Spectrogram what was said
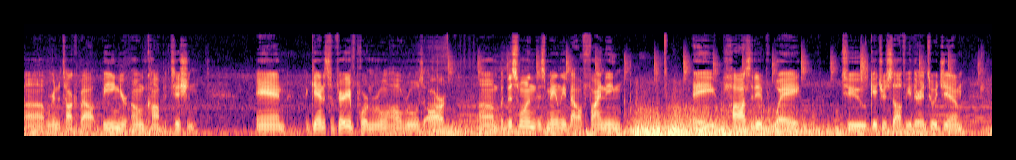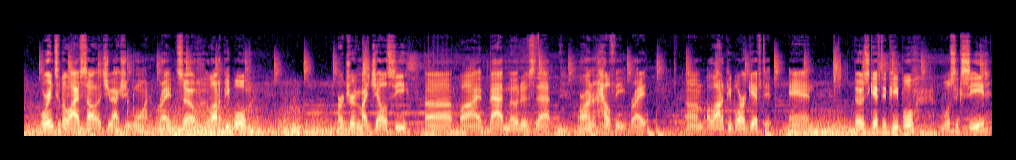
Uh, we're going to talk about being your own competition. And again, it's a very important rule. All rules are. Um, but this one is mainly about finding a positive way to get yourself either into a gym or into the lifestyle that you actually want, right? So a lot of people are driven by jealousy, uh, by bad motives that are unhealthy, right? Um, a lot of people are gifted, and those gifted people will succeed,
